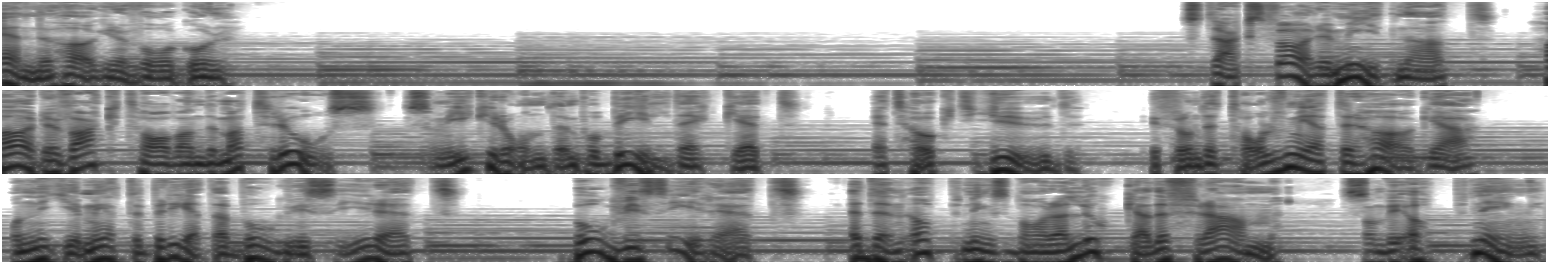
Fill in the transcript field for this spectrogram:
ännu högre vågor. Strax före midnatt hörde vakthavande matros som gick ronden på bildäcket ett högt ljud ifrån det 12 meter höga och 9 meter breda bogvisiret. Bogvisiret är den öppningsbara luckade fram som vid öppning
